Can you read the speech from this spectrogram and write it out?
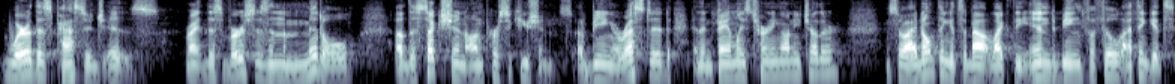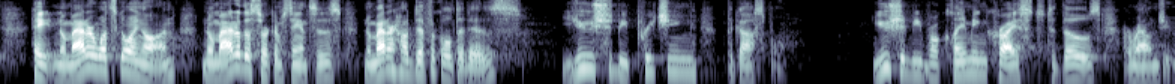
where this passage is, right? This verse is in the middle of the section on persecutions, of being arrested and then families turning on each other. And so I don't think it's about like the end being fulfilled. I think it's, hey, no matter what's going on, no matter the circumstances, no matter how difficult it is, you should be preaching the gospel. You should be proclaiming Christ to those around you.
